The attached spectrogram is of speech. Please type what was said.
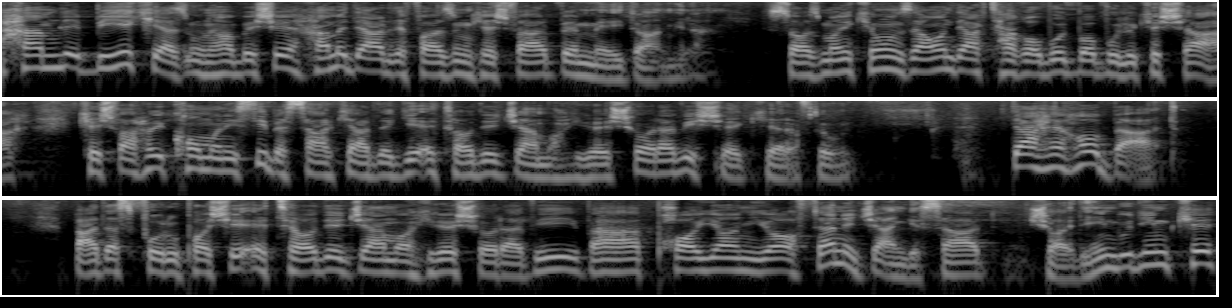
حمله به یکی از اونها بشه همه در دفاع از اون کشور به میدان میرن. سازمانی که اون زمان در تقابل با بلوک شرق کشورهای کمونیستی به سرکردگی اتحاد جماهیر شوروی شکل گرفته بود. دهه ها بعد بعد از فروپاشی اتحاد جماهیر شوروی و پایان یافتن جنگ سرد شاهد این بودیم که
